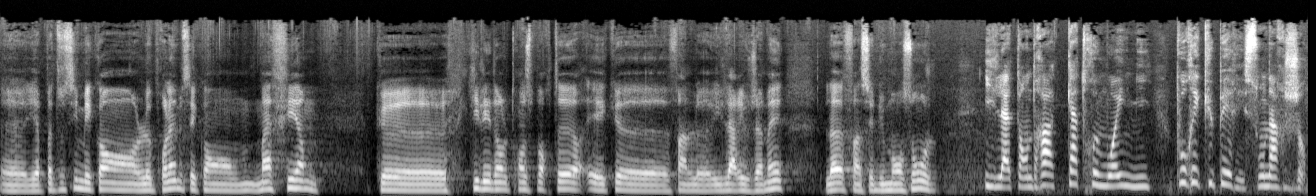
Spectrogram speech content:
il euh, n'y a pas de souci. Mais quand le problème, c'est quand on m'affirme que qu'il est dans le transporteur et que, enfin, il n'arrive jamais. Là, enfin, c'est du mensonge. Il attendra 4 mois et demi pour récupérer son argent.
